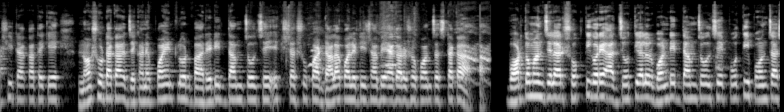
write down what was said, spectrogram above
আশি টাকা থেকে নশো টাকা, যেখানে পয়েন্ট লোড বা রেডির দাম চলছে এক্সট্রা সুপার ডালা কোয়ালিটি হিসাবে এগারোশো পঞ্চাশ টাকা। বর্ধমান জেলার শক্তিগড়ে আর জ্যোতি আলুর বন্ডের দাম চলছে প্রতি পঞ্চাশ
